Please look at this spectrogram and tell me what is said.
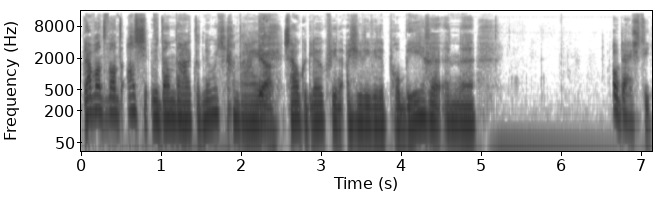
Ja, want, want als we dan dadelijk dat nummertje gaan draaien... Ja. zou ik het leuk vinden als jullie willen proberen een... eh, Oh, daar is die.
